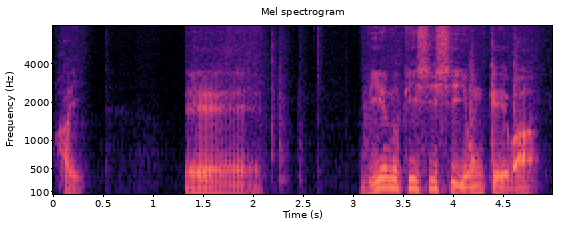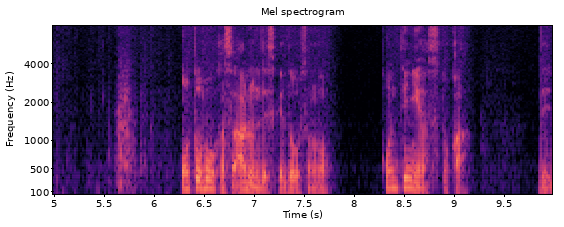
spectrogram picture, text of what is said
はい。えー、BMPCC4K はオートフォーカスあるんですけどそのコンティニュアスとかで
